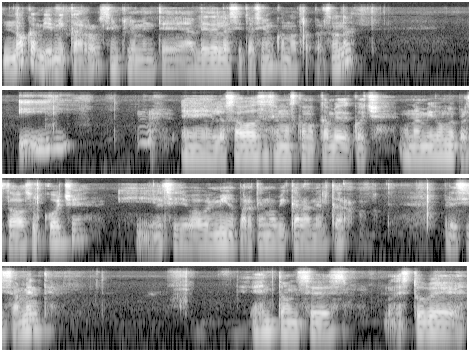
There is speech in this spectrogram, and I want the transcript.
no cambié mi carro, simplemente hablé de la situación con otra persona y eh, los sábados hacemos como cambio de coche. Un amigo me prestaba su coche y él se llevaba el mío para que no ubicaran el carro, precisamente. Entonces estuve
